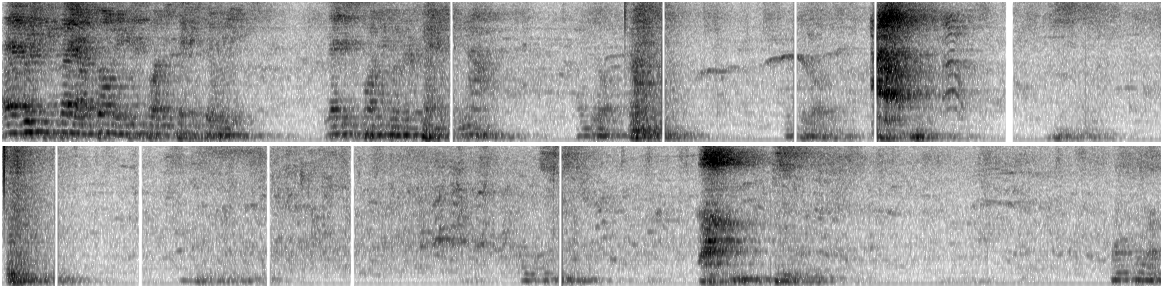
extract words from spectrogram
Everything that you have done in this body, take it away. Let this body be repaired now. Thank you, Lord. Thank you, Lord. In Jesus' name. Go! Thank you, Lord.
